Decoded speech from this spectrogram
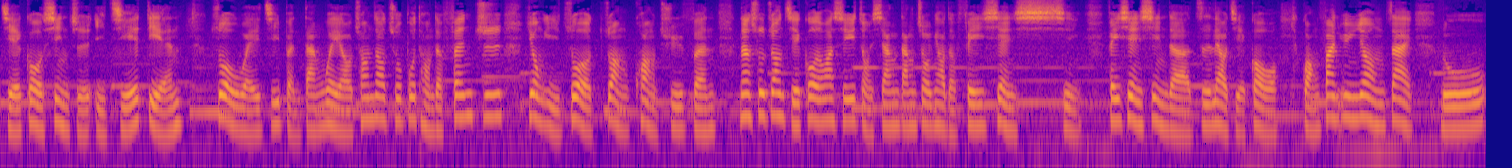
结构性质以节点。作为基本单位哦，创造出不同的分支，用以做状况区分。那树状结构的话，是一种相当重要的非线性、非线性的资料结构哦，广泛运用在如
